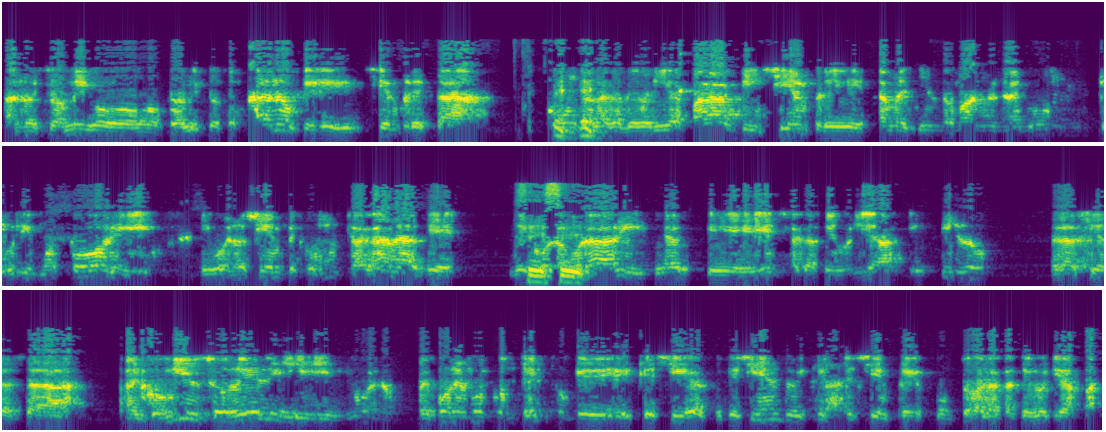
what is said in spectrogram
a nuestro amigo Pablito Toscano, que siempre está junto a la categoría y siempre está metiendo mano en algún turismo por y, y bueno, siempre con muchas ganas de, colaborar y ver que esa categoría ha crecido gracias a, al comienzo de él y, bueno, me pone muy contento que, que siga creciendo y que esté siempre junto a la categoría PAC.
